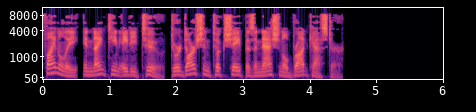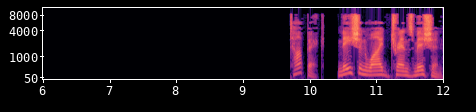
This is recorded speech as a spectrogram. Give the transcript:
Finally, in 1982, Doordarshan took shape as a national broadcaster. Nationwide transmission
